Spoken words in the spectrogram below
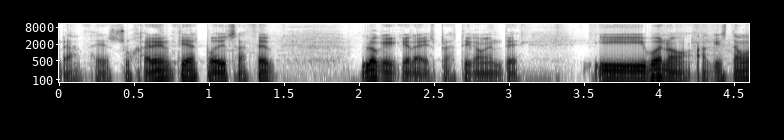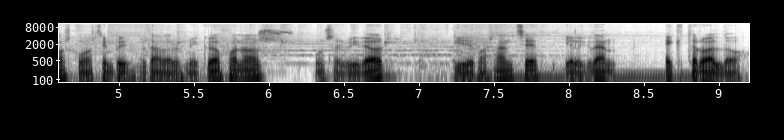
hacer sugerencias, podéis hacer lo que queráis prácticamente. Y bueno, aquí estamos como siempre disfrutando de los micrófonos, un servidor, Guillermo Sánchez y el gran Héctor Baldo.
